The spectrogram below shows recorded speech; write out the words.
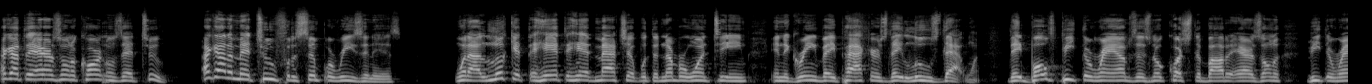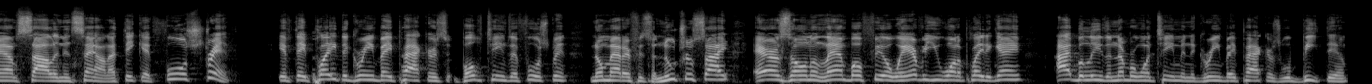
I got the Arizona Cardinals at two. I got them at two for the simple reason is when I look at the head-to-head matchup with the number one team in the Green Bay Packers, they lose that one. They both beat the Rams. There's no question about it. Arizona beat the Rams solid and sound. I think at full strength, if they played the Green Bay Packers, both teams at full strength, no matter if it's a neutral site, Arizona, Lambeau Field, wherever you want to play the game, I believe the number one team in the Green Bay Packers will beat them,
